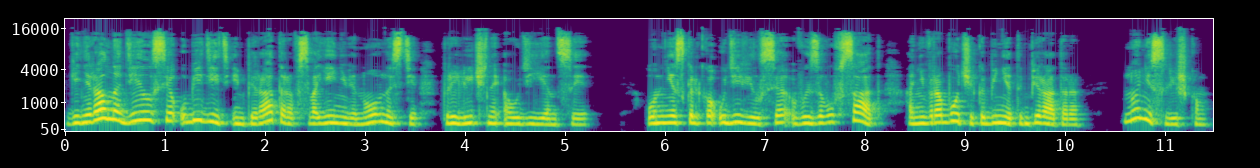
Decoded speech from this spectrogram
Генерал надеялся убедить императора в своей невиновности при личной аудиенции. Он несколько удивился вызову в сад, а не в рабочий кабинет императора, но не слишком.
